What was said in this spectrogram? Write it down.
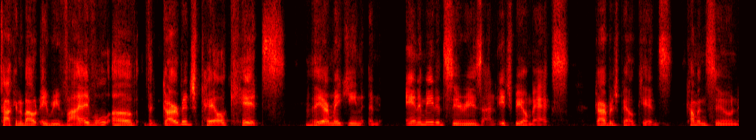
talking about a revival of the Garbage Pail Kids. They are making an animated series on HBO Max, Garbage Pail Kids, coming soon.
